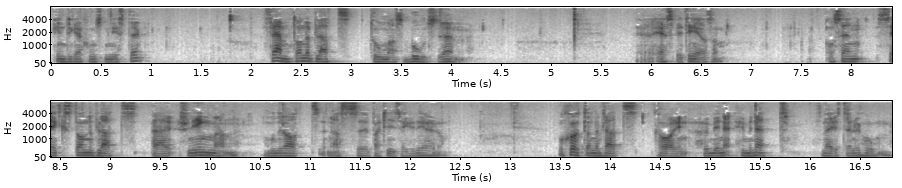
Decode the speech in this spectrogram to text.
integrationsminister. Femtonde plats Thomas Bodström. Eh, SVT alltså. Och sen 16 plats Per Schlingman, Moderaternas partisekreterare. Då. Och 17 plats Karin Hübinette, Sveriges Television.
